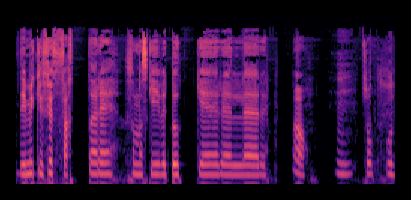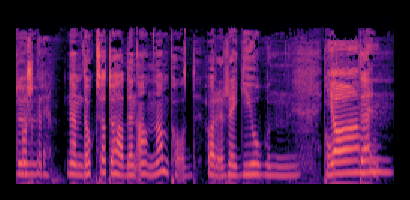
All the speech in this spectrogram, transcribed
det är mycket författare som har skrivit böcker eller ja, mm. så, och du forskare. nämnde också att du hade en annan podd. Var det Regionpodden? Ja, men,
